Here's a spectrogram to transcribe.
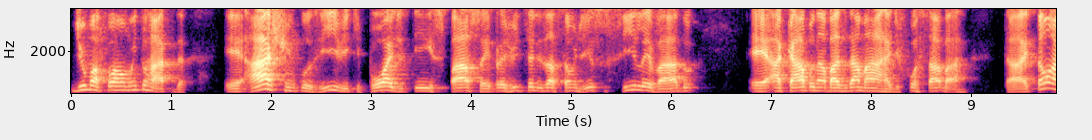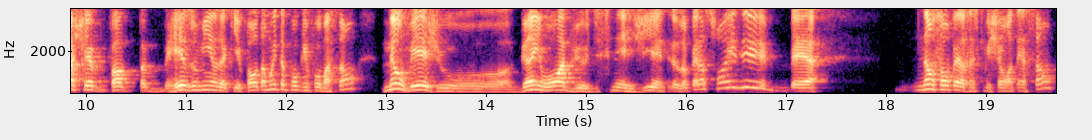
de uma forma muito rápida. É, acho, inclusive, que pode ter espaço aí para judicialização disso, se levado é, a cabo na base da marra, de forçar a barra. Tá? Então, acho que, resumindo aqui, falta muita pouca informação. Não vejo ganho óbvio de sinergia entre as operações e é, não são operações que me chamam atenção.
